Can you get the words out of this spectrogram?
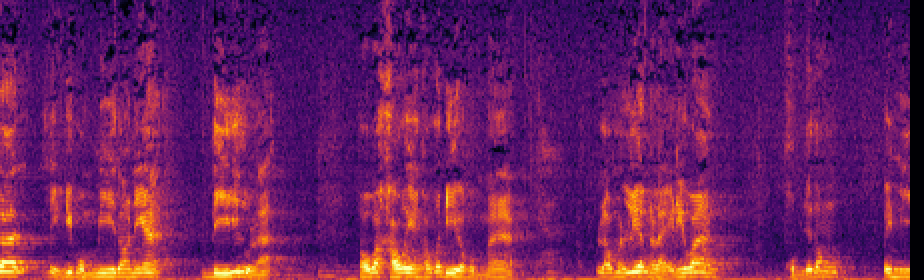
ว่าสิ่งที่ผมมีตอนเนี้ย ดีที่สุดละอืม เพราะว่าเขาเองเขาก็ดีกับผมมากค่ะแล้วมันเรื่องอะไรที่ว่า ผมจะต้องไปมี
